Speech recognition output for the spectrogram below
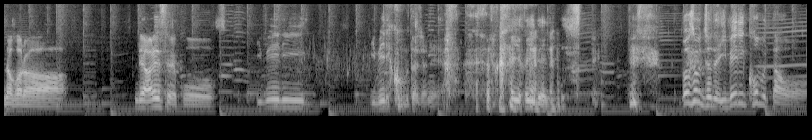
だから、で、あれですね、こう、イベリ、イベリコブタじゃねえや。カイオ・イベリ。どうしてもちょっとイベリコブタを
